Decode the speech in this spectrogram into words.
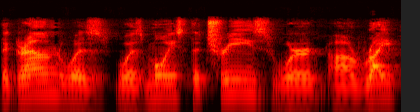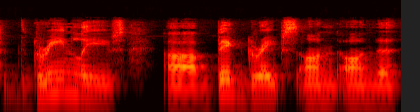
the ground was was moist, the trees were uh, ripe, green leaves, uh, big grapes on on the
